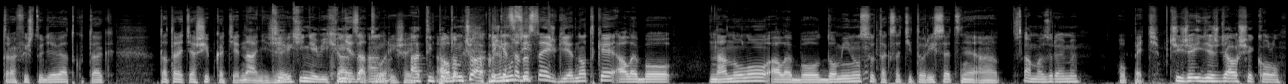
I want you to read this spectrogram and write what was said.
trafíš tú 9, tak tá tretia šípka ti je na nič. Ti, ti nevychádza. Nezatvoríš. A ty potom čo? Ako, keď musí... sa dostaneš k jednotke, alebo na nulu, alebo do minusu, tak sa ti to resetne a... Samozrejme. Opäť. Čiže ideš ďalšie kolo.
